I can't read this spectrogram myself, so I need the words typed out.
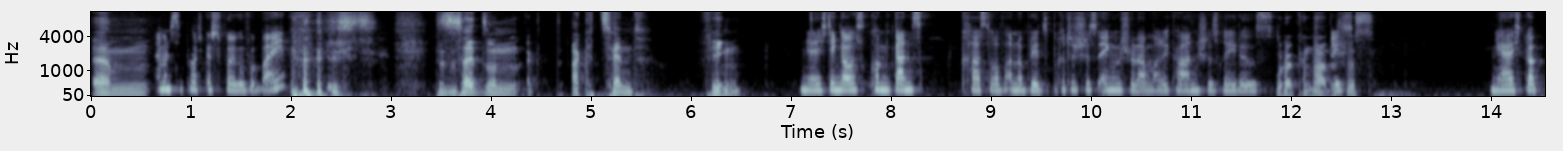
Ähm, Damit ist die Podcast-Folge vorbei. das ist halt so ein Ak Akzent-Fing. Ja, ich denke auch, es kommt ganz krass darauf an, ob du jetzt britisches Englisch oder amerikanisches redest. Oder kanadisches. Ja, ich glaube,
